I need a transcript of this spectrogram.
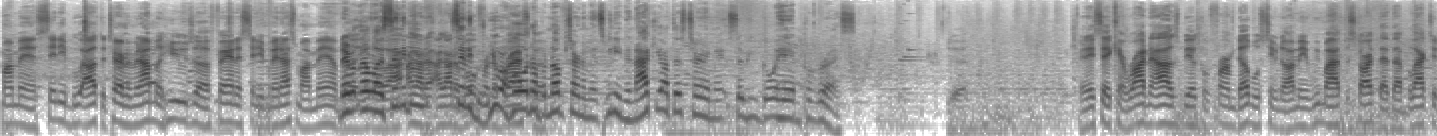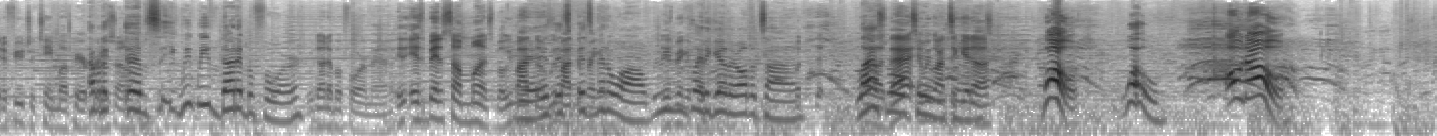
my man Cindy Boo out the tournament. Man, I'm a huge uh, fan of Cindy, man. That's my man. They're, they're you like, Cindy I, I I gotta Cindy Boo, you are holding up enough tournaments. We need to knock you out this tournament so we can go ahead and progress. Yeah. And they say, can Rod and Alex be a confirmed doubles team? though? I mean, we might have to start that that Black to the Future team up here pretty soon. uh, see, we, we've done it before. We've done it before, man. It, it's been some months, but we Yeah, might. have to, it's, we might it's, bring been a while. We, It's we play together all the time. But the- Last uh, and we're going to get a. Whoa! Whoa! Oh no!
